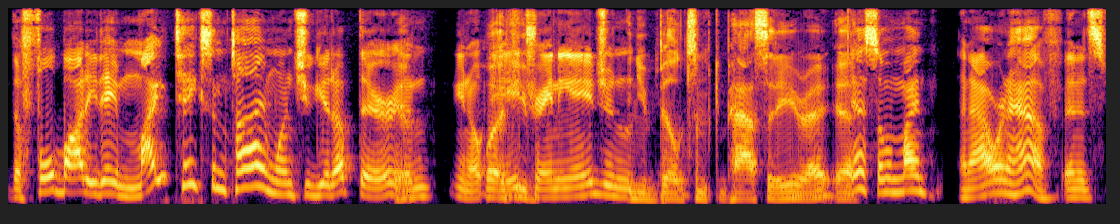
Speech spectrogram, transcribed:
the full body day might take some time once you get up there and, you know, Well, age, you- training age and and you build some capacity, right? yeah. some of mine an hour and a half and it's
